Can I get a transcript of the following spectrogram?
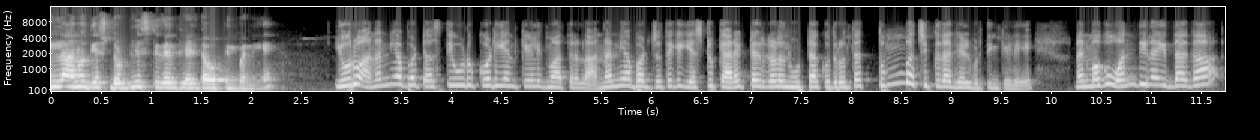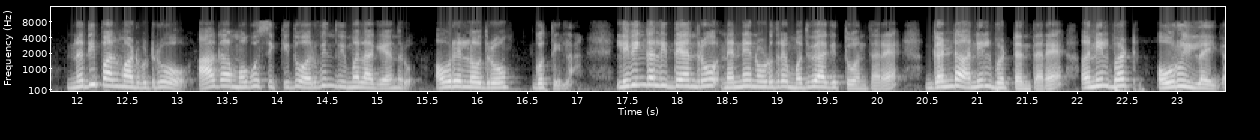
ಇಲ್ಲ ಅನ್ನೋದು ಎಷ್ಟು ದೊಡ್ಡ ಲಿಸ್ಟ್ ಇದೆ ಅಂತ ಹೇಳ್ತಾ ಹೋಗ್ತೀನಿ ಬನ್ನಿ. ಇವರು ಅನನ್ಯ ಭಟ್ ಅಸ್ಥಿ ಹುಡುಕೊಡಿ ಅಂತ ಕೇಳಿದ್ ಮಾತ್ರ ಅಲ್ಲ, ಅನನ್ಯ ಭಟ್ ಜೊತೆಗೆ ಎಷ್ಟು ಕ್ಯಾರೆಕ್ಟರ್ಗಳನ್ನು ಹುಟ್ಟಾಕಿದ್ರು ಅಂತ ತುಂಬಾ ಚಿಕ್ಕದಾಗಿ ಹೇಳ್ಬಿಡ್ತೀನಿ ಕೇಳಿ. ನನ್ ಮಗು ಒಂದಿನ ಇದ್ದಾಗ ನದಿ ಪಾಲ್ ಮಾಡ್ಬಿಟ್ರು, ಆಗ ಮಗು ಸಿಕ್ಕಿದ್ದು ಅರವಿಂದ್ ವಿಮಲಾಗೆ ಅಂದ್ರು. ಅವ್ರೆಲ್ಲೋದ್ರು ಗೊತ್ತಿಲ್ಲ. ಲಿವಿಂಗ್ ಅಲ್ಲಿ ಇದ್ದೆ ಅಂದ್ರು ನೆನ್ನೆ ನೋಡಿದ್ರೆ ಮದುವೆ ಆಗಿತ್ತು ಅಂತಾರೆ. ಗಂಡ ಅನಿಲ್ ಭಟ್ ಅಂತಾರೆ. ಅನಿಲ್ ಭಟ್ ಅವರು ಇಲ್ಲ ಈಗ.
